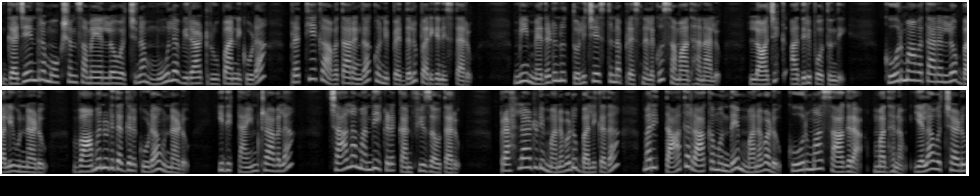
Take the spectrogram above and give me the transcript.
గజేంద్ర మోక్షం సమయంలో వచ్చిన మూల విరాట్ రూపాన్ని కూడా ప్రత్యేక అవతారంగా కొన్ని పెద్దలు పరిగణిస్తారు. మీ మెదడును తొలిచేస్తున్న ప్రశ్నలకు సమాధానాలు. లాజిక్ అదిరిపోతుంది. కూర్మావతారంలో బలి ఉన్నాడు. వామనుడి దగ్గర కూడా ఉన్నాడు. ఇది టైం ట్రావెలా? చాలామంది ఇక్కడ కన్ఫ్యూజ్ అవుతారు. ప్రహ్లాడుడి మనవడు బలికదా మరి తాత రాకముందే మనవడు కూర్మా సాగర మథనం ఎలా వచ్చాడు?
